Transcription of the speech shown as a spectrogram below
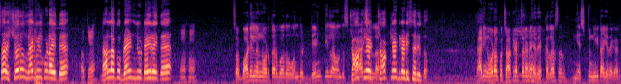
ಸರ್ ಶೋರೂಮ್ ಮ್ಯಾಗ್ವಿಲ್ ಕೂಡ ಐತೆ. ಓಕೆ ನಾಲ್ಕು ಬ್ರ್ಯಾಂಡ್ ನ್ಯೂ ಟೈರ್ ಐತೆ. ಸೊ ಬಾಡಿ ಲೈನ್ ನೋಡ್ತಾ ಇರ್ಬೋದು ಒಂದು ಡೆಂಟ್ ಇಲ್ಲ ಒಂದು ಚಾಕ್ಲೇಟ್ ಚಾಕ್ಲೇಟ್ ಗಾಡಿ ಸರ್ ಇದು. ಗಾಡಿ ನೋಡೋಕ್ಕೂ ಚಾಕ್ಲೇಟ್ ತರನೇ ಇದೆ ಕಲರ್ಸ್ ಎಷ್ಟು ನೀಟ್ ಆಗಿದೆ ಗಾಡಿ.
